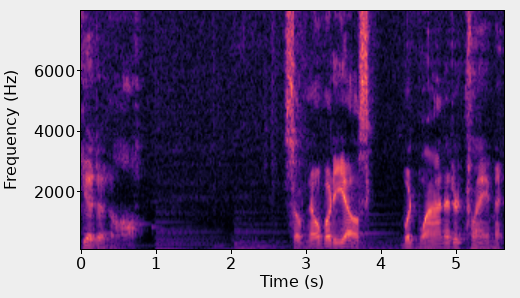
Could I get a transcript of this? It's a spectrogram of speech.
get it all. So nobody else would want it or claim it.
